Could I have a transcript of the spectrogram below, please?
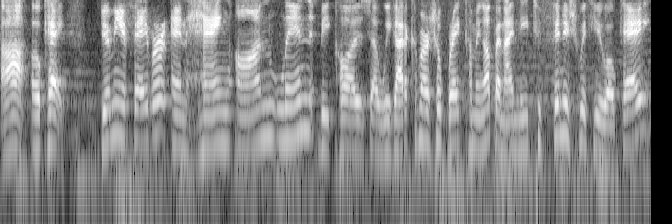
Ah, okay. Do me a favor and hang on, Lynn, because uh, we got a commercial break coming up, and I need to finish with you. Okay?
